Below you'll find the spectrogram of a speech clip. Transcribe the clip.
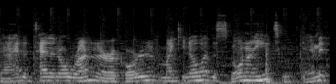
I had a 10 0 run and I recorded it. I'm like, you know what? This is going on YouTube. Damn it.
